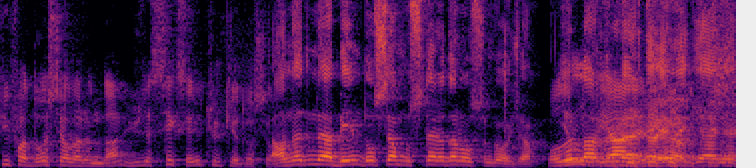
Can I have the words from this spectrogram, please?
FIFA dosyalarından %80'i Türkiye dosyaları. Anladım da ya benim dosyam Muslera'dan olsun be hocam. Olur mu? Yıllardır Yani- yok. emek yani.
